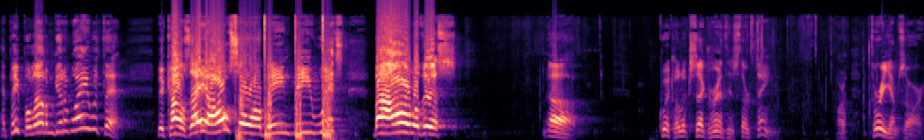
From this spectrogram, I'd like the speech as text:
And people let them get away with that because they also are being bewitched by all of this. Uh, quickly look 2 Corinthians 13, or 3, I'm sorry.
